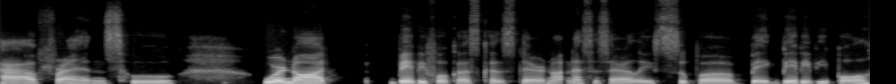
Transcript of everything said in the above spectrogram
have friends who were not baby focused because they're not necessarily super big baby people.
